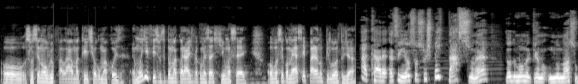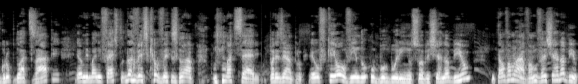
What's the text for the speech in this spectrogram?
ou se você não ouviu falar uma crítica alguma coisa. É muito difícil você tomar coragem para começar a assistir uma série. Ou você começa e para no piloto já. Ah, cara, assim, eu sou suspeitaço, né? Todo mundo aqui no, no nosso grupo do WhatsApp, eu me manifesto toda vez que eu vejo uma, uma série. Por exemplo, eu fiquei ouvindo o burburinho sobre Chernobyl, então vamos lá, vamos ver Chernobyl.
